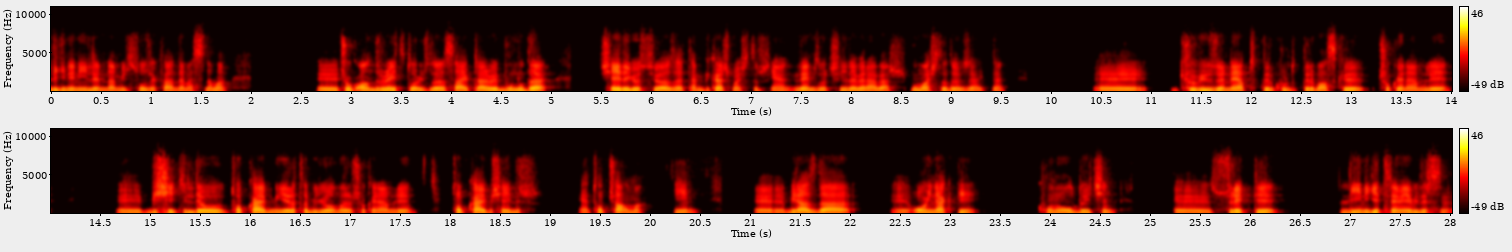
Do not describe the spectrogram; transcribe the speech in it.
Ligin en iyilerinden birisi olacak falan demezsin ama e, çok underrated oyunculara sahipler ve bunu da şeyde gösteriyor zaten birkaç maçtır yani Rams maçıyla beraber bu maçta da özellikle e, QB üzerine yaptıkları kurdukları baskı çok önemli. E, bir şekilde o top kaybını yaratabiliyor olmaları çok önemli. Top kaybı şeydir. Yani top çalma diyelim. E, biraz daha e, oynak bir konu olduğu için e, sürekli liğini getiremeyebilirsin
